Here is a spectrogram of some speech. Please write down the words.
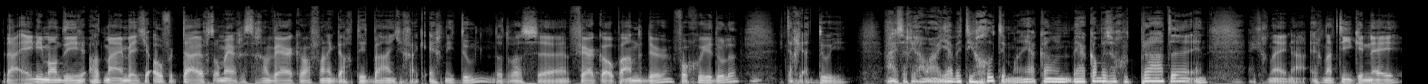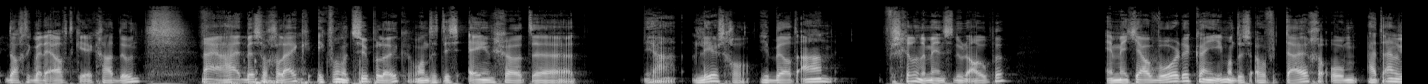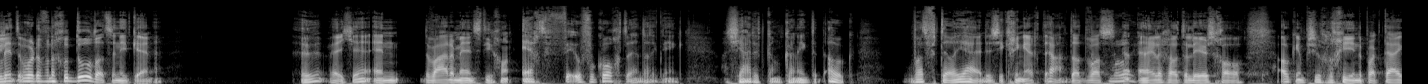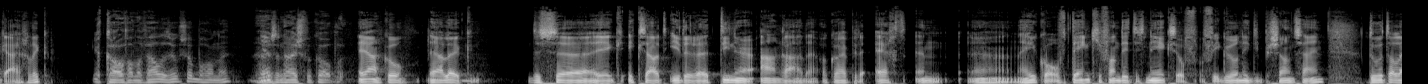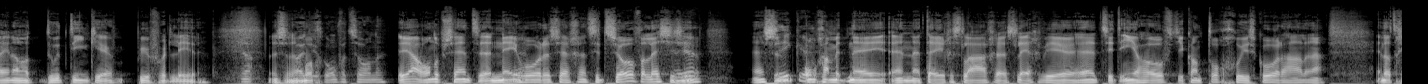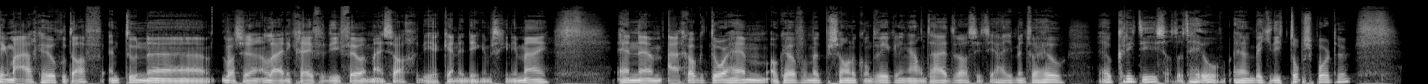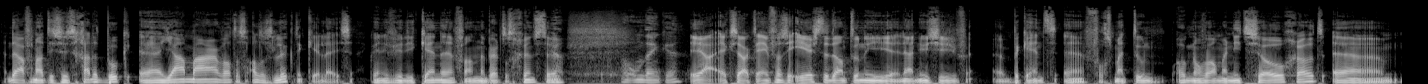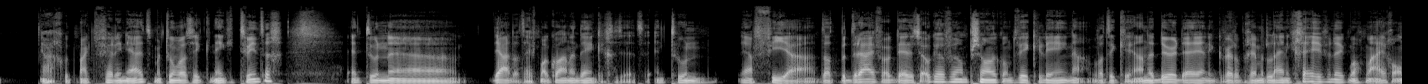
nou, één iemand die had mij een beetje overtuigd om ergens te gaan werken waarvan ik dacht, dit baantje ga ik echt niet doen. Dat was verkopen aan de deur voor goede doelen. Ik dacht, ja, doei. Maar hij zegt, ja, maar jij bent hier goed in, man. Jij kan, jij kan best wel goed praten. En ik dacht, nee, nou, echt na tien keer nee, dacht ik bij de elfde keer, ik ga het doen. Nou ja, hij had best wel gelijk. Ik vond het superleuk, want het is één grote, ja, leerschool. Je belt aan verschillende mensen doen open. En met jouw woorden kan je iemand dus overtuigen om uiteindelijk lid te worden van een goed doel dat ze niet kennen. Huh, weet je? En er waren mensen die gewoon echt veel verkochten. En dat ik denk, als jij dit kan, kan ik dat ook. Wat vertel jij? Dus ik ging echt, ja, dat was Mooi. een hele grote leerschool. Ook in psychologie in de praktijk eigenlijk. Ja, Carl van der Velde is ook zo begonnen. Huis ja. en huis verkopen. Ja, cool. Ja, leuk. Dus uh, ik, ik zou het iedere tiener aanraden. Ook al heb je er echt een een hekel of denk je van dit is niks of, of, ik wil niet die persoon zijn. Doe het alleen al, doe het tien keer puur voor het leren. Ja, dus, uh, mocht, je comfortzone. Ja, 100%. Uh, nee horen zeggen. Er zitten zoveel lesjes ja. in. He, Zeker. Omgaan met nee en uh, tegenslagen, slecht weer. Het zit in je hoofd. Je kan toch goede score halen. Nou, en dat ging me eigenlijk heel goed af. En toen uh, was er een leidinggever die veel in mij zag. Die herkende dingen misschien in mij. En um, eigenlijk ook door hem ook heel veel met persoonlijke ontwikkeling. Want hij wel zoiets, ja, je bent wel heel, heel kritisch, altijd heel, eh, een beetje die topsporter. En daarvan had hij zoiets, ga het boek uh, Ja maar, wat als alles lukt een keer lezen. Ik weet niet of jullie die kenden, van Bertolt Gunster. Ja, omdenken. Ja, exact. Een van zijn eerste dan toen hij, nou nu is hij bekend, uh, volgens mij toen ook nog wel, maar niet zo groot. Uh, ja goed, maakt verder niet uit. Maar toen was ik denk ik twintig. En toen, ja, dat heeft me ook wel aan het denken gezet. En toen ja, via dat bedrijf ook deden ze ook heel veel aan persoonlijke ontwikkeling. Nou, wat ik aan de deur deed. En ik werd op een gegeven moment leidinggevende. Ik mocht mijn eigen,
